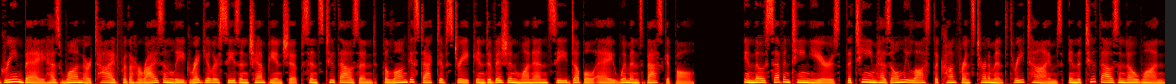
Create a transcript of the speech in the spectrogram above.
Green Bay has won or tied for the Horizon League regular season championship since 2000, the longest active streak in Division I NCAA women's basketball. In those 17 years, the team has only lost the conference tournament three times, in the 2001,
